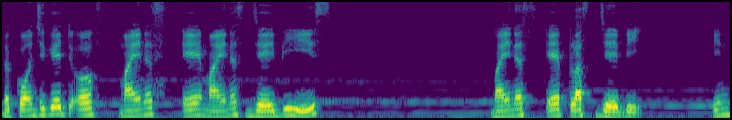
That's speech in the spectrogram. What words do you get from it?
The conjugate of minus A minus JB is minus A plus JB. In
